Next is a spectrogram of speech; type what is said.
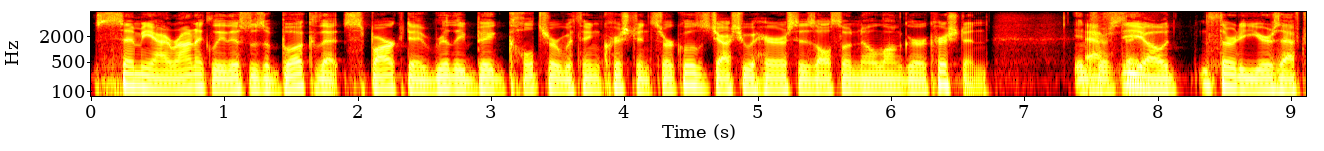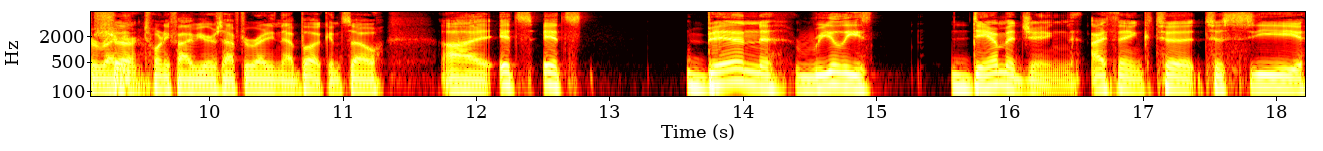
semi ironically, this was a book that sparked a really big culture within Christian circles. Joshua Harris is also no longer a Christian. After, you know, 30 years after writing, Sure. 25 years after writing that book, and so uh, it's it's been really damaging, I think, to to see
